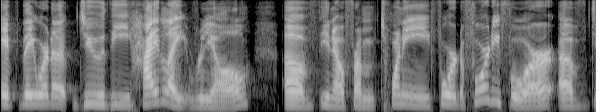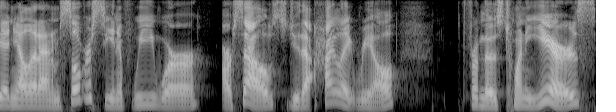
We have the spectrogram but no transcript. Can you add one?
if they were to do the highlight reel of you know from 24 to 44 of Danielle and Adam Silverstein, if we were ourselves to do that highlight reel from those 20 years,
